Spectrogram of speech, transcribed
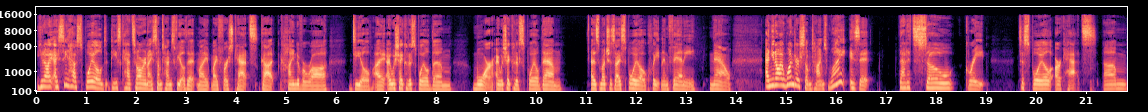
you know, I, I see how spoiled these cats are. And I sometimes feel that my, my first cats got kind of a raw deal. I, I wish I could have spoiled them more. I wish I could have spoiled them as much as I spoil Clayton and Fanny now. And you know, I wonder sometimes why is it that it's so great to spoil our cats? Um,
